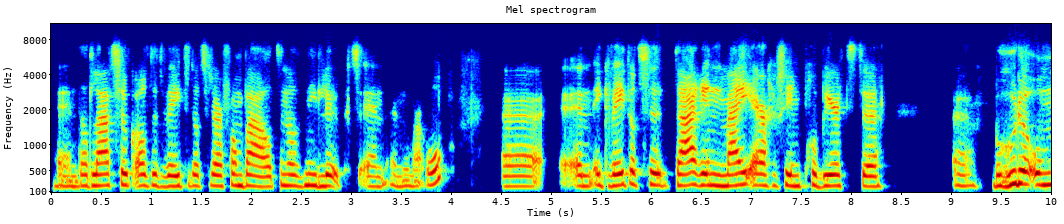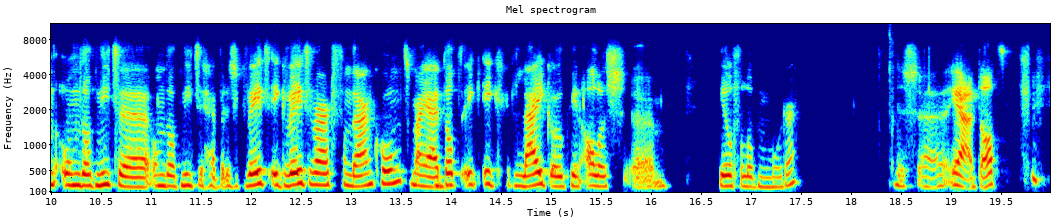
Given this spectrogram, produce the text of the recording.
En dat laat ze ook altijd weten dat ze daarvan baalt en dat het niet lukt en, en noem maar op. Uh, en ik weet dat ze daarin mij ergens in probeert te uh, behoeden om, om, dat niet te, om dat niet te hebben. Dus ik weet, ik weet waar het vandaan komt. Maar ja, dat, ik, ik lijk ook in alles um, heel veel op mijn moeder. Dus uh, ja, dat.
